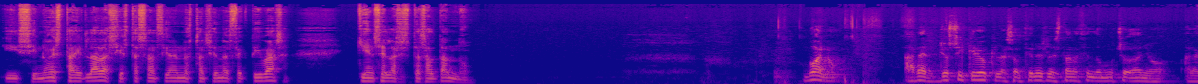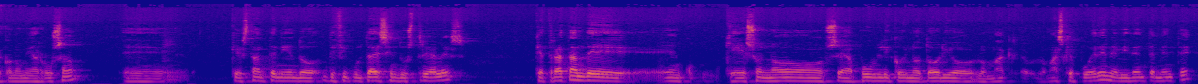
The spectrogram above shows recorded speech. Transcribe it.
y si no está aislada, si estas sanciones no están siendo efectivas, ¿quién se las está saltando? Bueno, a ver, yo sí creo que las sanciones le están haciendo mucho daño a la economía rusa, eh, que están teniendo dificultades industriales, que tratan de que eso no sea público y notorio lo más, lo más que pueden, evidentemente,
